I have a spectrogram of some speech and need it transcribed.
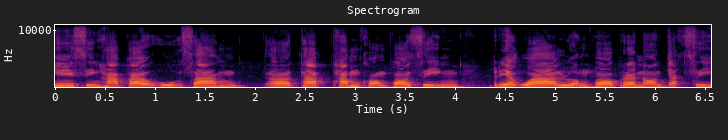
ที่สิงหาพาอุสร้างทับถ้ำของพ่อสิงห์เรียกว่าหลวงพ่อพระนอนจักรี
